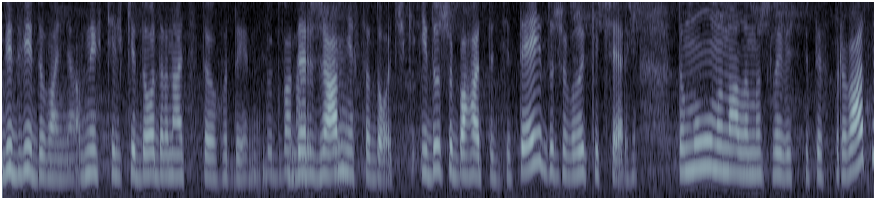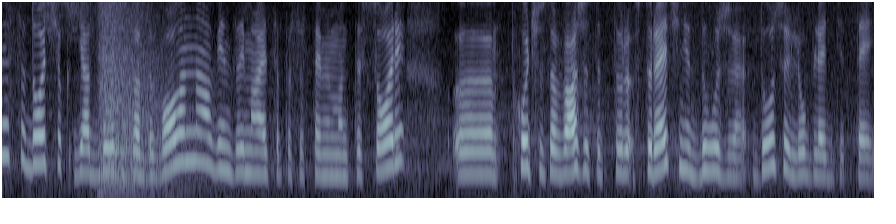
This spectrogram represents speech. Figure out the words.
відвідування. В них тільки до 12 години. До 12-ї. Державні садочки. І дуже багато дітей, дуже великі черги. Тому ми мали можливість піти в приватний садочок. Я дуже задоволена. Він займається по системі Монтесорі. Е, Хочу зауважити, в Туреччині дуже дуже люблять дітей.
